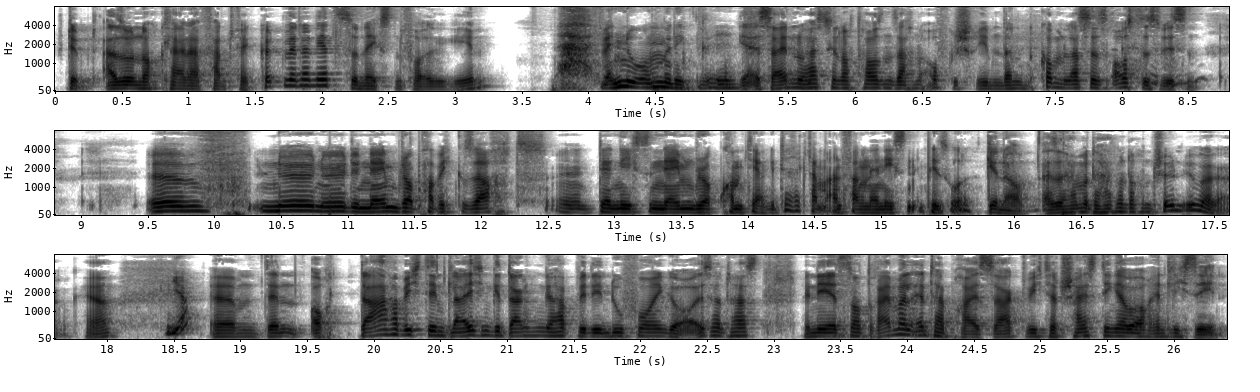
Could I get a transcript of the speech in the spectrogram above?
stimmt. Also noch kleiner Funfact. Könnten wir dann jetzt zur nächsten Folge gehen? Wenn du unbedingt willst. Ja, es sei denn, du hast hier noch tausend Sachen aufgeschrieben, dann komm, lass es raus, das Wissen. Äh, nö, nö, den Name Drop habe ich gesagt. Äh, der nächste Name Drop kommt ja direkt am Anfang der nächsten Episode. Genau, also haben wir, da haben wir doch einen schönen Übergang, ja. Ja. Ähm, denn auch da habe ich den gleichen Gedanken gehabt, wie den du vorhin geäußert hast. Wenn ihr jetzt noch dreimal Enterprise sagt, will ich das Scheißding aber auch endlich sehen.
